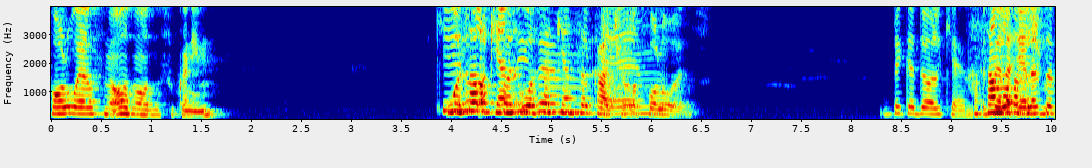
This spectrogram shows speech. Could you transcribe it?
followers מאוד מאוד מסוכנים. כאילו הוא עשה לו קן- הוא עשה cancel culture אה, לפולוורס. בגדול כן. חסם לו את החשבון-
